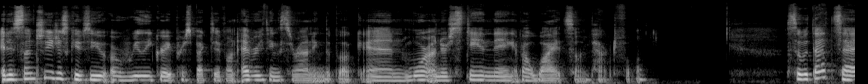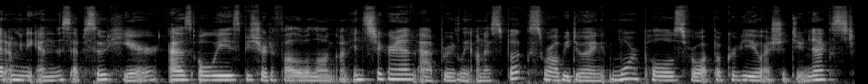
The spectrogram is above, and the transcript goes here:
It essentially just gives you a really great perspective on everything surrounding the book and more understanding about why it's so impactful. So, with that said, I'm going to end this episode here. As always, be sure to follow along on Instagram at Brutally Honest Books, where I'll be doing more polls for what book review I should do next.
